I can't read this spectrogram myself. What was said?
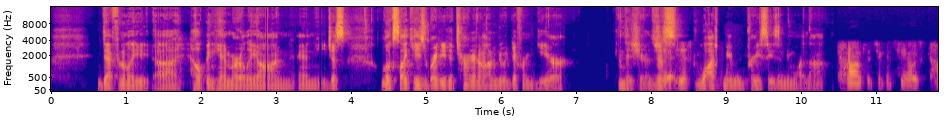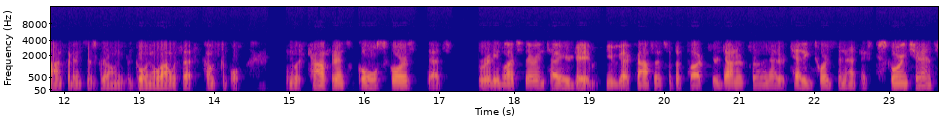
definitely uh, helping him early on, and he just looks like he's ready to turn it on into a different gear this year. Just yeah, his, watching him in preseason and whatnot. Confidence. You can see how his confidence is growing, going along with that comfortable. And with confidence, goal scores, that's pretty much their entire game. You've got confidence with the puck, you're down in front of the net or heading towards the net, next scoring chance.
